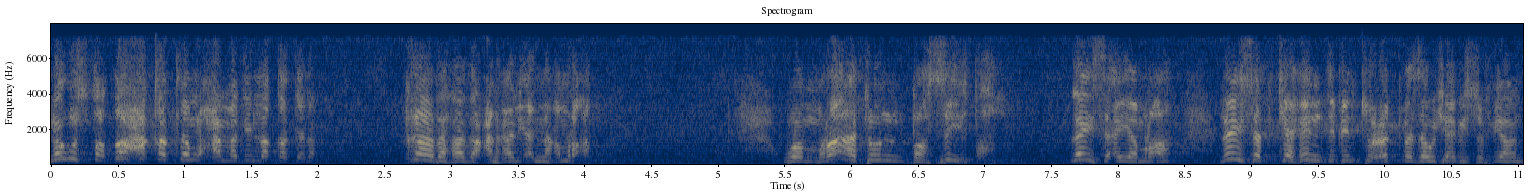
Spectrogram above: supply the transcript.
لو استطاع قتل محمد لقتله. غاب هذا عنها لأنها امرأة. وامرأة بسيطة. ليس أي امرأة. ليست كهند بنت عتبة زوج أبي سفيان.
